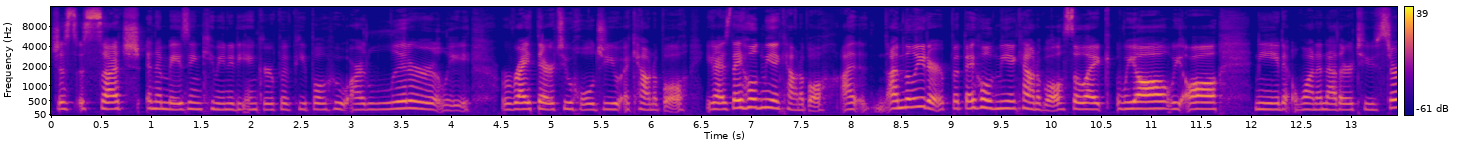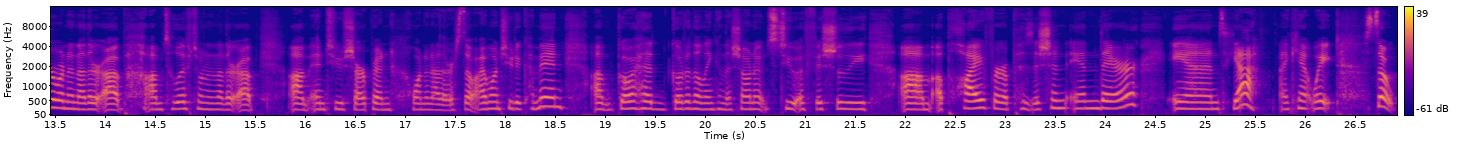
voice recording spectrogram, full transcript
just such an amazing community and group of people who are literally right there to hold you accountable. You guys, they hold me accountable. I, I'm the leader, but they hold me accountable. So like we all we all need one another to stir one another up, um, to lift one another up, um, and to sharpen one another. So I want you to come in. Um, go ahead, go to the link in the show notes to officially um, apply for a position in there. And yeah, I can't wait. So,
